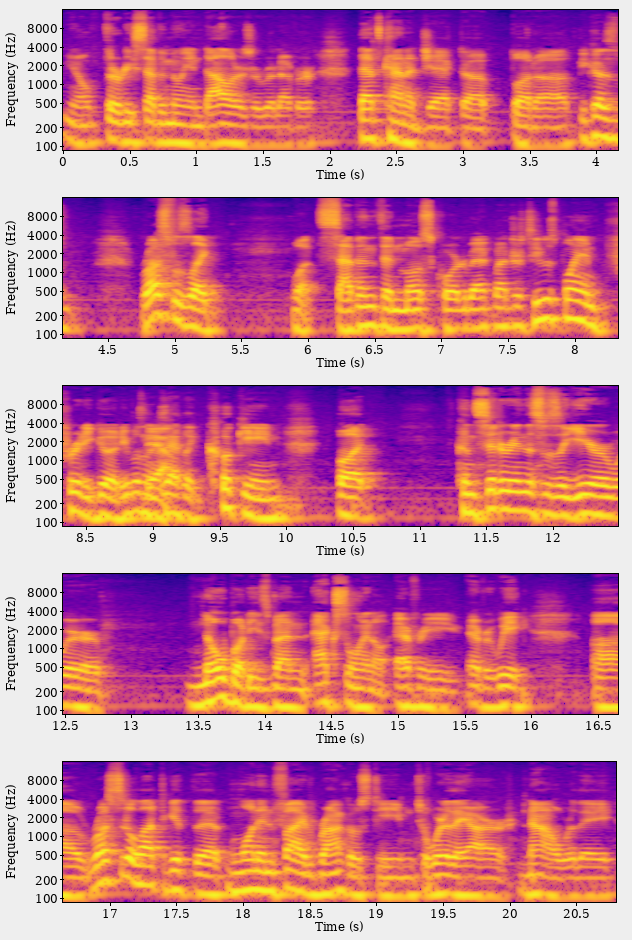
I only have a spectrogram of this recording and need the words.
you know, thirty-seven million dollars or whatever. That's kind of jacked up. But uh, because Russ was like what seventh in most quarterback metrics, he was playing pretty good. He wasn't Yeah. exactly cooking, but considering this was a year where nobody's been excellent every every week. Uh, Russ did a lot to get the one in five Broncos team to where they are now. Where they,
